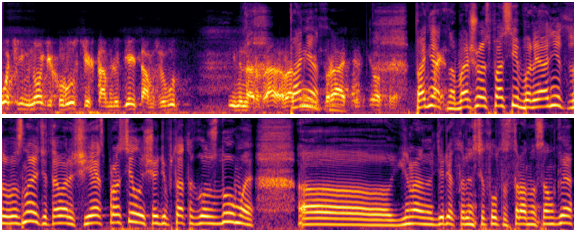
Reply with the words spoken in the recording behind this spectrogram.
очень многих русских там людей там живут именно родные Понятно. братья, сестры. Понятно. Большое спасибо, Леонид. Вы знаете, товарищи, я спросил еще депутата Госдумы, э, генерального директора Института стран СНГ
